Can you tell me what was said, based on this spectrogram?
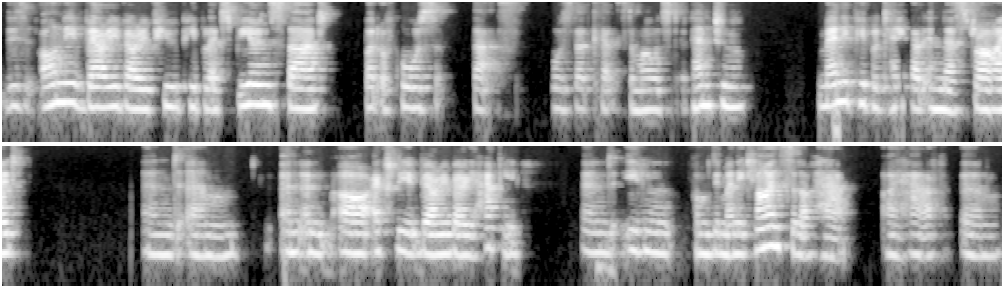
This only very very few people experience that, but of course that's of course that gets the most attention. Many people take that in their stride, and um, and and are actually very very happy. And even from the many clients that I've had, I have, um,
